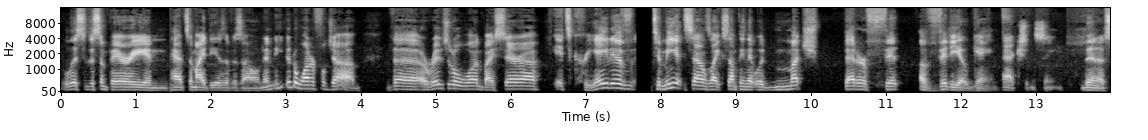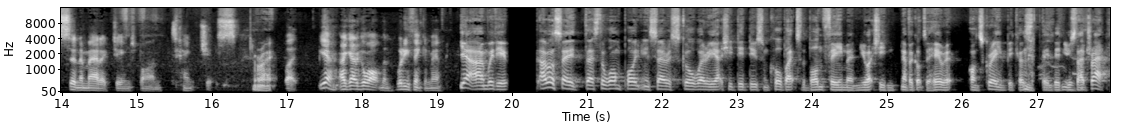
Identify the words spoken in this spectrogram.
listened to some Barry and had some ideas of his own, and he did a wonderful job. The original one by Serra, it's creative. To me, it sounds like something that would much better fit a video game action scene than a cinematic James Bond tank chase. Right. But yeah, I got to go Altman. What are you thinking, man? Yeah, I'm with you. I will say that's the one point in Serra's score where he actually did do some callback to the Bond theme, and you actually never got to hear it on screen because they didn't use that track.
